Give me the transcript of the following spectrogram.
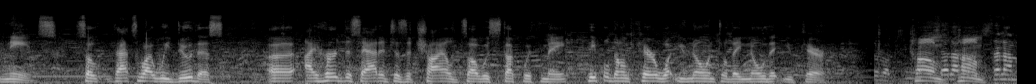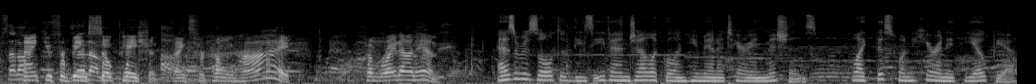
needs. So that's why we do this. Uh, I heard this adage as a child, it's always stuck with me. People don't care what you know until they know that you care. Come, come. Thank you for being so patient. Thanks for coming. Hi. Come right on in. As a result of these evangelical and humanitarian missions, like this one here in Ethiopia,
